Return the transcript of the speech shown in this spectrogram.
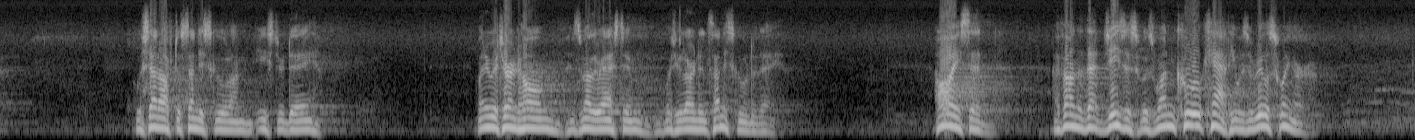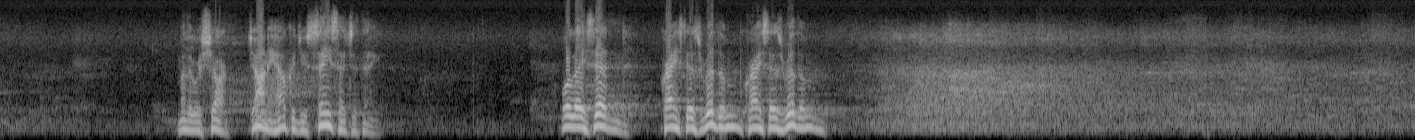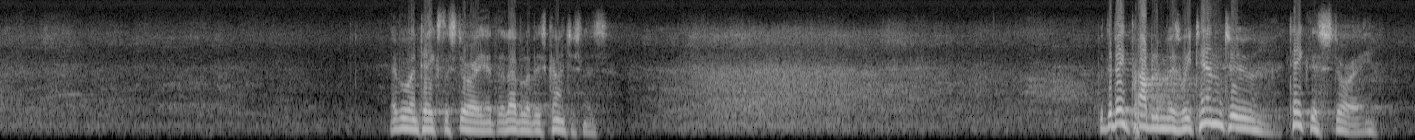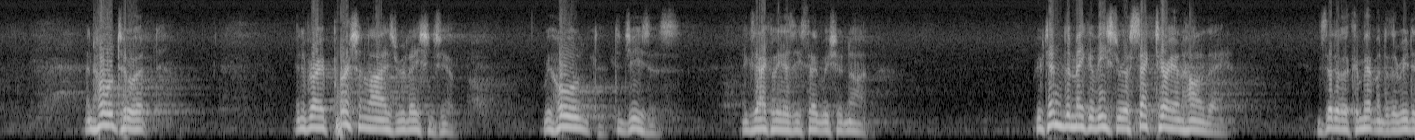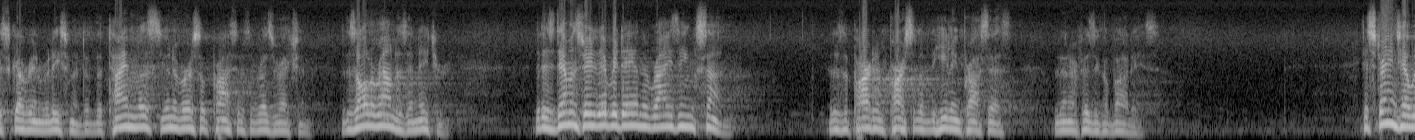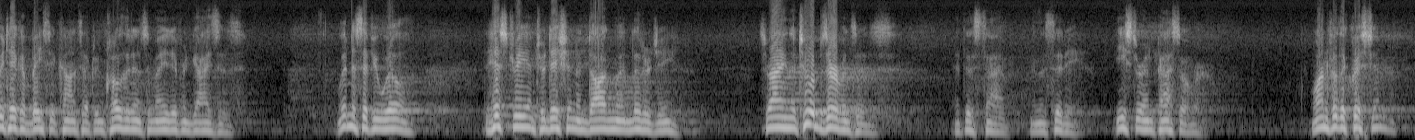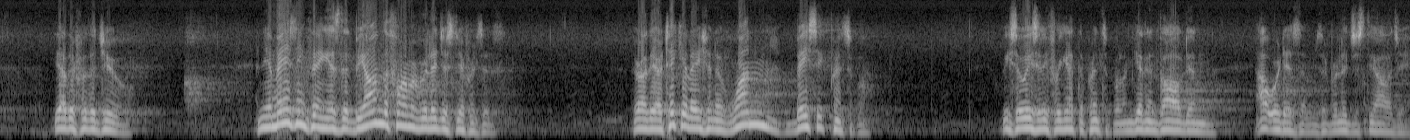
who sent off to Sunday school on Easter Day. When he returned home, his mother asked him what he learned in Sunday school today. Oh, he said, I found that that Jesus was one cool cat. He was a real swinger. Mother was shocked. Johnny, how could you say such a thing? Well, they said, Christ has rhythm, Christ has rhythm. Everyone takes the story at the level of his consciousness. But the big problem is we tend to take this story and hold to it in a very personalized relationship. We hold to Jesus exactly as he said we should not. We've tended to make of Easter a sectarian holiday instead of a commitment to the rediscovery and releasement of the timeless, universal process of resurrection that is all around us in nature, that is demonstrated every day in the rising sun, that is a part and parcel of the healing process within our physical bodies. It's strange how we take a basic concept and clothe it in so many different guises. Witness, if you will, the history and tradition and dogma and liturgy surrounding the two observances at this time in the city Easter and Passover. One for the Christian, the other for the Jew. And the amazing thing is that beyond the form of religious differences, there are the articulation of one basic principle. We so easily forget the principle and get involved in outwardisms of religious theology.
